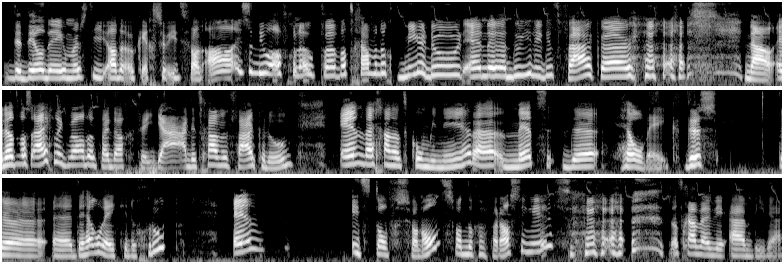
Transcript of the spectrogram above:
de deelnemers die hadden ook echt zoiets van: Oh, is het nu afgelopen? Wat gaan we nog meer doen? En uh, doen jullie dit vaker? nou, en dat was eigenlijk wel dat wij dachten: Ja, dit gaan we vaker doen. En wij gaan dat combineren met de Helweek. Dus de, uh, de Helweek in de groep. En iets tofs van ons, wat nog een verrassing is. dat gaan wij weer aanbieden.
